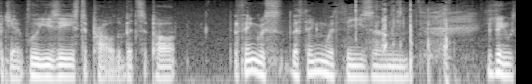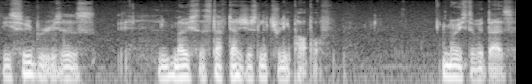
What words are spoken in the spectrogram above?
But yeah, we'll use these to pry all the bits apart. The thing with the thing with these um the thing with these Subarus is most of the stuff does just literally pop off. Most of it does.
